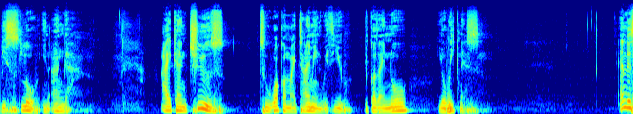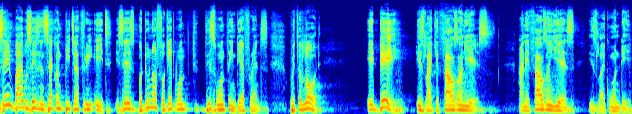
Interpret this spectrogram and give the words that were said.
be slow in anger I can choose to work on my timing with you because I know your weakness. And the same Bible says in 2 Peter 3 8, it says, But do not forget one, this one thing, dear friends. With the Lord, a day is like a thousand years, and a thousand years is like one day.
